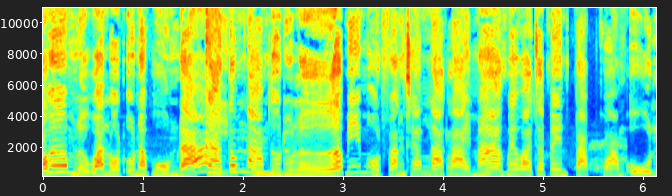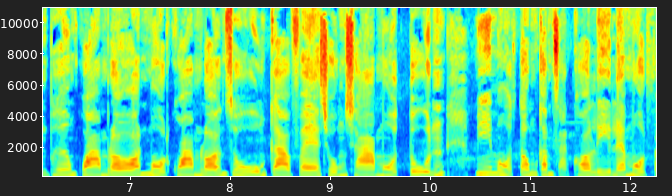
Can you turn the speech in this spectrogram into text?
บเพิ่มหรือว่าลดอุณหภูมิได้ การต้มน้ำดูดูเลิฟมีโหมดฟังก์ชันหลากหลายมาก ไม่ว่าจะเป็นปรับความอุ่นเพิ่มความร้อน โหมดความร้อนสูง กาแฟชงชาโหมดตุน มีโหมดต้มกำจัดคลอรีนและโหมดไฟ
